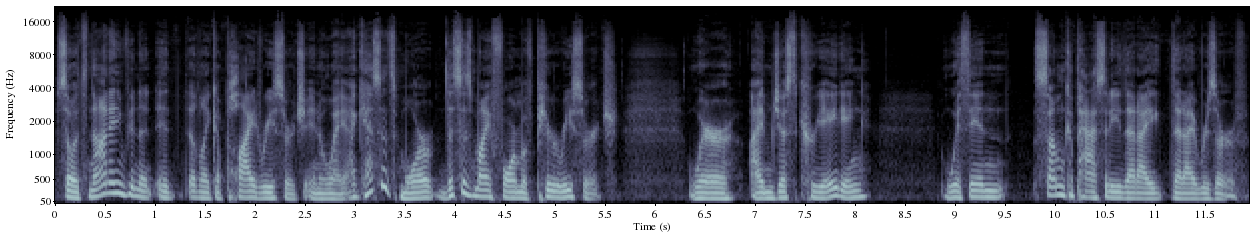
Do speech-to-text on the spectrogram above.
So it's not even a, it, like applied research in a way. I guess it's more, this is my form of pure research where I'm just creating within some capacity that I that I reserve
